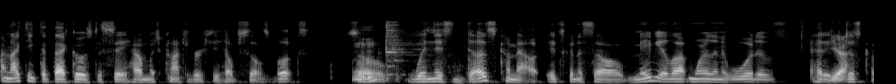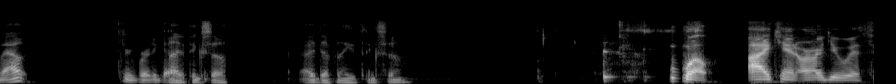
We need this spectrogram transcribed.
and I think that that goes to say how much controversy helps sells books. So mm-hmm. when this does come out, it's going to sell maybe a lot more than it would have had it yeah. just come out through Vertigo. I think so. I definitely think so. Well, I can't argue with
